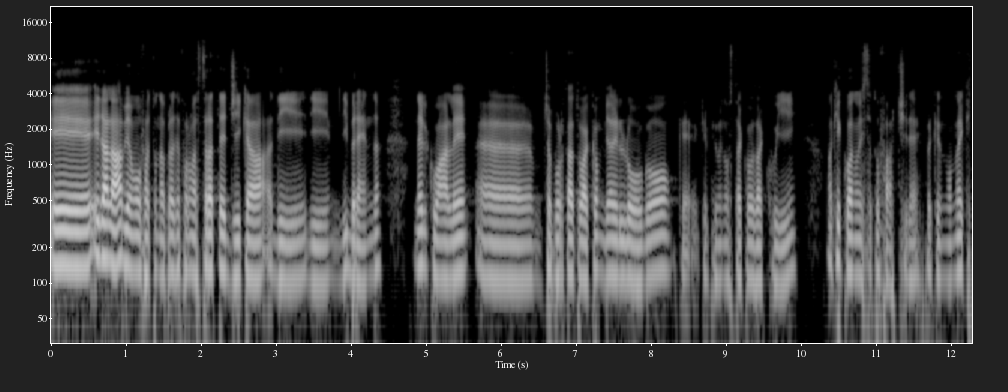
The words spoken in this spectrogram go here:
E, e da là abbiamo fatto una piattaforma strategica di, di, di brand nel quale eh, ci ha portato a cambiare il logo, che, che è più o meno sta cosa qui, anche qua non è stato facile, perché non è che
